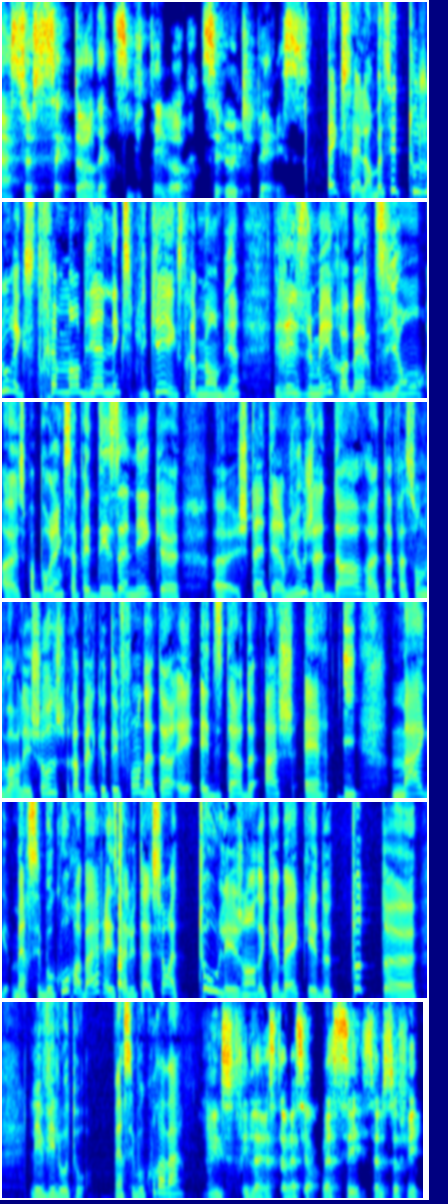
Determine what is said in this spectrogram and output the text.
à ce secteur d'activité-là, c'est eux qui périssent. Excellent. Ben, c'est toujours extrêmement bien expliqué, extrêmement bien résumé. Robert Dion, euh, c'est pas pour rien que ça fait des années que euh, je t'interviewe. J'adore euh, ta façon de voir les choses. Je rappelle que tu es fondateur et éditeur de HRI Mag. Merci beaucoup, Robert, et salutations à tous les gens de Québec et de toutes les villes autour. Merci beaucoup, Robert. L'industrie de la restauration. Merci. Salut, Sophie.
